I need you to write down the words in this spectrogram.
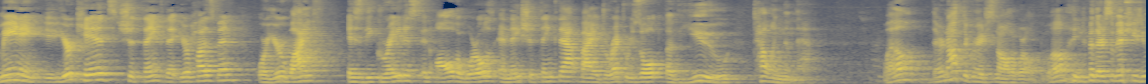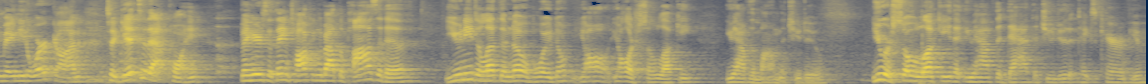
Meaning, your kids should think that your husband or your wife is the greatest in all the world, and they should think that by a direct result of you telling them that. Well, they're not the greatest in all the world. Well, you know, there's some issues you may need to work on to get to that point. But here's the thing, talking about the positive, you need to let them know, boy, don't y'all y'all are so lucky you have the mom that you do. You are so lucky that you have the dad that you do that takes care of you.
